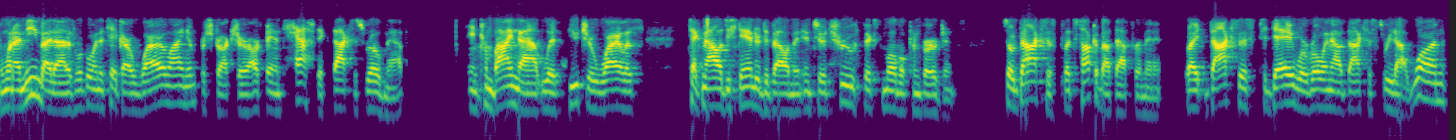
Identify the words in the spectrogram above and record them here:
And what I mean by that is we're going to take our wireline infrastructure, our fantastic DOCSIS roadmap, and combine that with future wireless technology standard development into a true fixed mobile convergence. So DOCSIS, let's talk about that for a minute, right? DOCSIS, today we're rolling out DOCSIS 3.1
